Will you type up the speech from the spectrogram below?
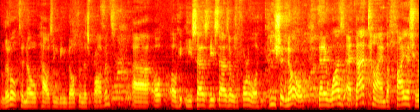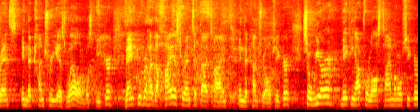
little to no housing being built in this province. Uh, oh, oh he, he says he says it was affordable. He should know that it was at that time the highest rents in the country as well, Honourable Speaker. Vancouver had the highest rents at that time in the country, Honourable Speaker. So we are making up for lost time, Honourable Speaker.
